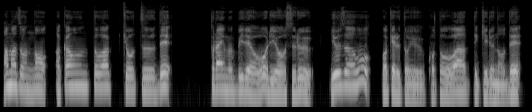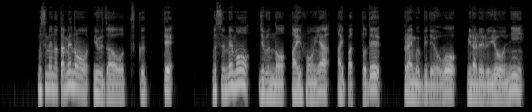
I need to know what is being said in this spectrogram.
アマゾンのアカウントは共通で、プライムビデオを利用するユーザーを分けるということはできるので、娘のためのユーザーを作って、娘も自分の iPhone や iPad でプライムビデオを見られるように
